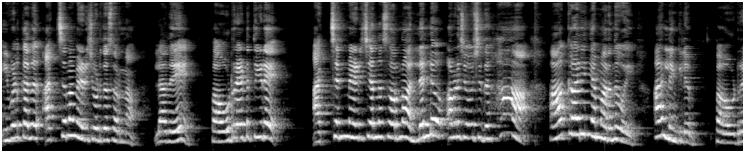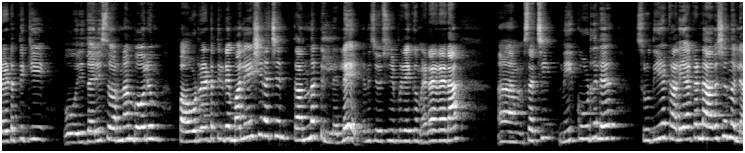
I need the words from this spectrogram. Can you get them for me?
ഇവൾക്കത് അച്ഛമ്മ മേടിച്ചു കൊടുത്ത സ്വർണം. അല്ലാതെ പൗഡർ ഏട്ടത്തിയുടെ അച്ഛൻ മേടിച്ചു തന്ന സ്വർണം അല്ലല്ലോ അവൾ ചോദിച്ചത് ഹാ ആ കാര്യം ഞാൻ മറന്നുപോയി. അല്ലെങ്കിലും പൗഡർ ഏട്ടത്തിക്ക് ഒരു തരി സ്വർണം പോലും പൗഡർ ഏട്ടത്തിയുടെ മലേഷ്യൻ അച്ഛൻ തന്നിട്ടില്ലല്ലേ? എന്ന് ചോദിച്ചപ്പോഴേക്കും എടാ, എടാ സച്ചി നീ കൂടുതൽ ശ്രുതിയെ കളിയാക്കേണ്ട ആവശ്യമൊന്നുമില്ല.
